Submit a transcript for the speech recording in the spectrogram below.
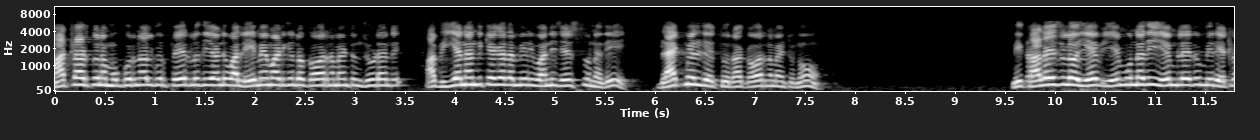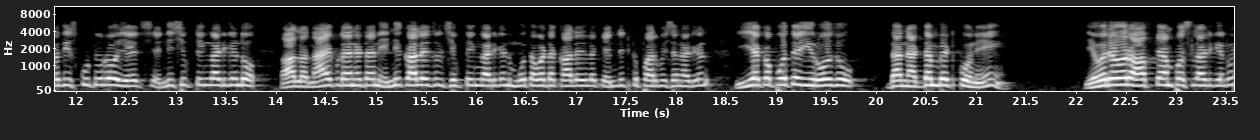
మాట్లాడుతున్న ముగ్గురు నలుగురు పేర్లు తీయండి. వాళ్ళు ఏమేమి అడిగినో గవర్నమెంట్ను చూడండి. అవి ఇయ్యనందుకే కదా మీరు ఇవన్నీ చేస్తున్నది. బ్లాక్మెయిల్ చేస్తుర్రా గవర్నమెంట్ను? మీ కాలేజీలో ఏ ఏమున్నది ఏం లేదు మీరు ఎట్లా తీసుకుంటారో ఏ ఎన్ని షిఫ్టింగ్ అడిగిండో వాళ్ళ నాయకుడు అనేటాన్ని ఎన్ని కాలేజీలు షిఫ్టింగ్ అడిగిండు మూతబడ్డ కాలేజీలకు ఎన్నిటికి పర్మిషన్ అడిగిండు ఇవ్వకపోతే ఈరోజు దాన్ని అడ్డం పెట్టుకొని ఎవరెవరు ఆఫ్ క్యాంపస్లో అడిగినారు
